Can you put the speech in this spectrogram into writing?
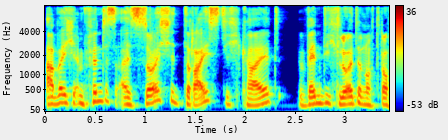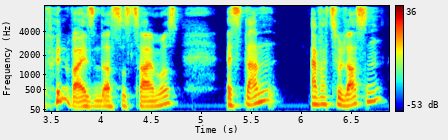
aber ich empfinde es als solche Dreistigkeit, wenn dich Leute noch darauf hinweisen, dass du es zahlen musst, es dann einfach zu lassen,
